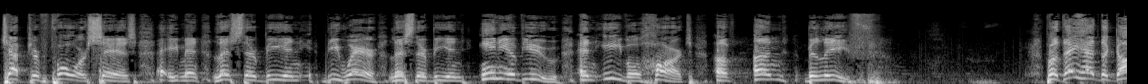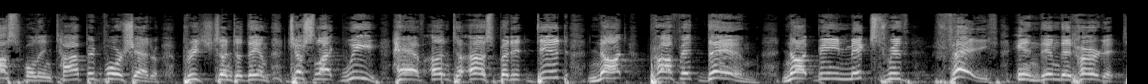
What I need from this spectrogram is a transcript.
chapter 4 says, Amen, lest there be in, beware, lest there be in any of you an evil heart of unbelief. For they had the gospel in type and foreshadow preached unto them, just like we have unto us, but it did not profit them, not being mixed with faith in them that heard it.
